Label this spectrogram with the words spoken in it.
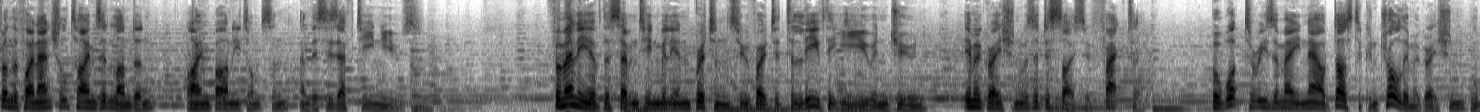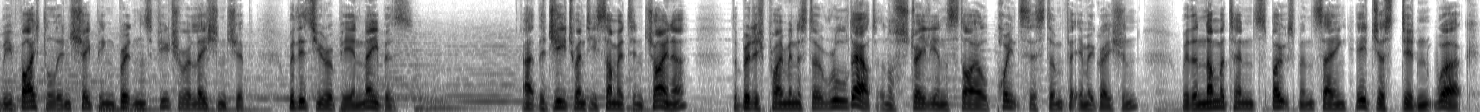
From the Financial Times in London, I'm Barney Thompson, and this is FT News. For many of the 17 million Britons who voted to leave the EU in June, immigration was a decisive factor. But what Theresa May now does to control immigration will be vital in shaping Britain's future relationship with its European neighbours. At the G20 summit in China, the British Prime Minister ruled out an Australian style point system for immigration, with a number 10 spokesman saying it just didn't work.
